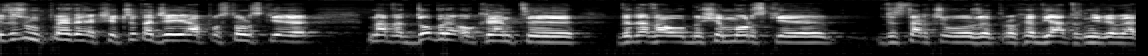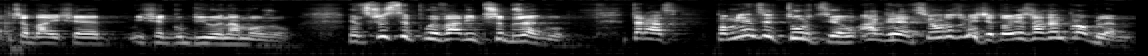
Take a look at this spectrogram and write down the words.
Zresztą pamiętam, jak się czyta dzieje apostolskie, nawet dobre okręty, wydawałoby się morskie, wystarczyło, że trochę wiatr nie miał jak trzeba i się, i się gubiły na morzu. Więc wszyscy pływali przy brzegu. Teraz pomiędzy Turcją a Grecją, rozumiecie, to jest żaden problem.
